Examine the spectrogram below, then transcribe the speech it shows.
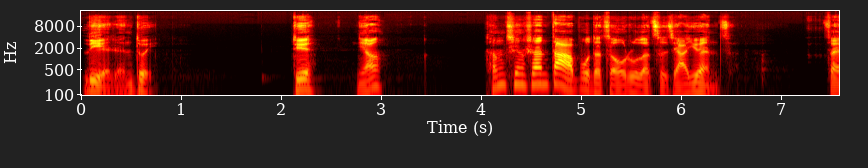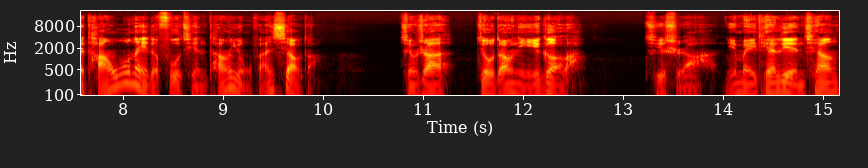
猎人队。爹娘，滕青山大步的走入了自家院子，在堂屋内的父亲唐永凡笑道：“青山，就等你一个了。其实啊，你每天练枪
